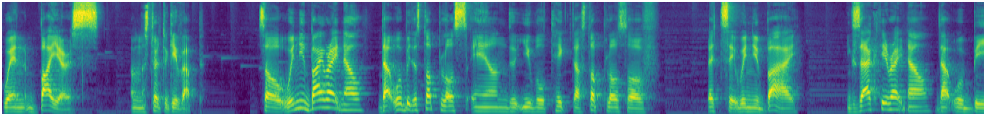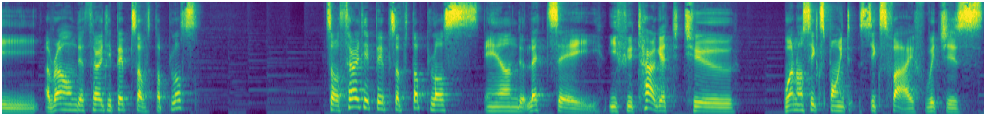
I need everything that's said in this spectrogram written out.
when buyers um, start to give up. So when you buy right now, that will be the stop loss and you will take the stop loss of, let's say when you buy, exactly right now, that would be around 30 pips of stop loss. So 30 pips of stop loss and let's say if you target to 106.65 which is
